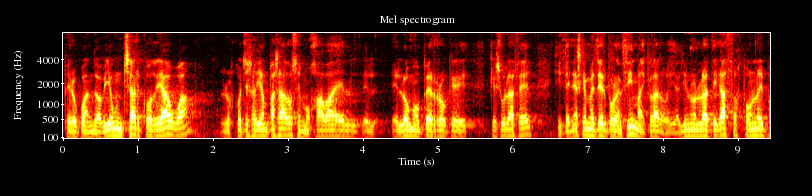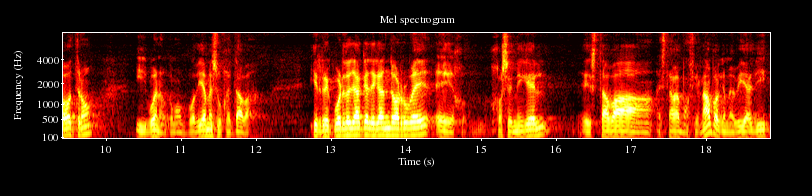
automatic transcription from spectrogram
Pero cuando había un charco de agua, los coches habían pasado, se mojaba el, el lomo perro que, que suele hacer, si tenías que meter por encima, y claro, y allí unos latigazos para un lado y para otro, y bueno, como podía me sujetaba. Y recuerdo ya que llegando a Rubé, eh, José Miguel estaba, estaba emocionado porque me veía allí.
